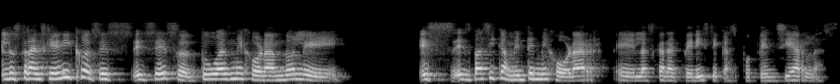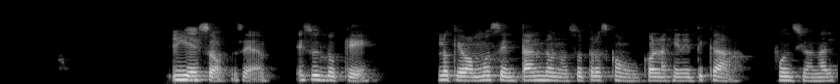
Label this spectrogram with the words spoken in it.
los transgénicos es, eso, tú vas mejorándole, es, es básicamente mejorar eh, las características, potenciarlas. Y eso, o sea, eso es lo que, lo que vamos sentando nosotros con, con la genética funcional.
